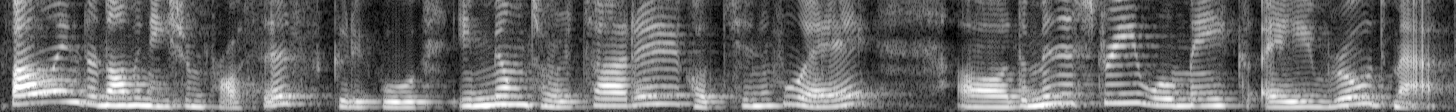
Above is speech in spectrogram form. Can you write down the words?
Following the nomination process 그리고 임명 절차를 거친 후에 uh, the ministry will make a roadmap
